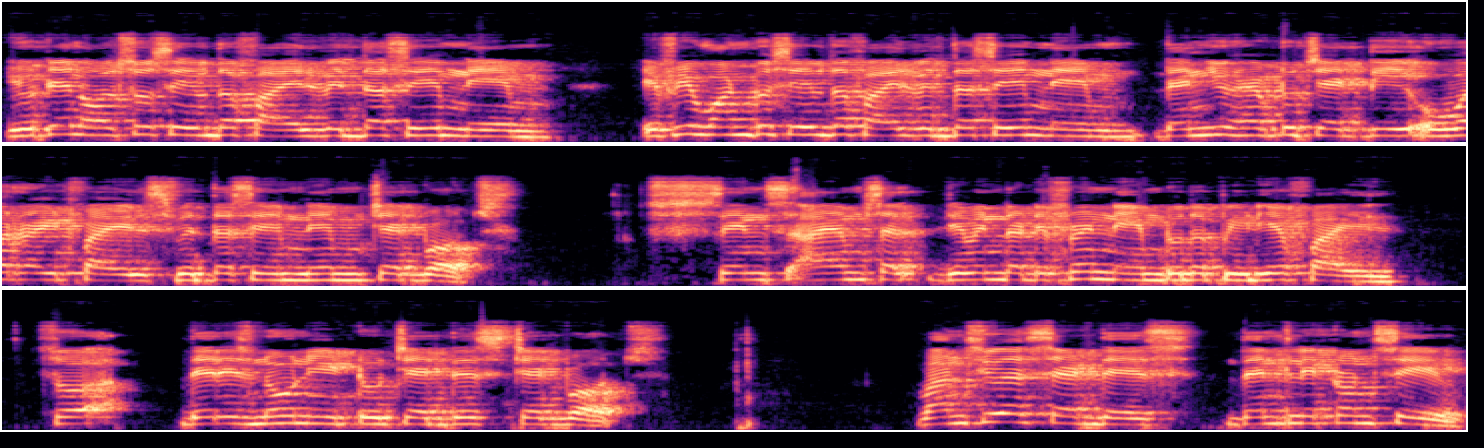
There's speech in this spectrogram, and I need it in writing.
You can also save the file with the same name. If you want to save the file with the same name then you have to check the overwrite files with the same name checkbox. Since I am giving the different name to the PDF file so there is no need to check this checkbox. Once you have set this, then click on save.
